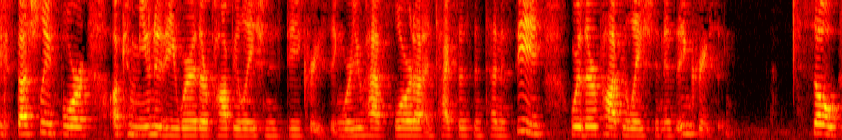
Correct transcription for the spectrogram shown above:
especially for a community where their population is decreasing, where you have Florida and Texas and Tennessee, where their population is increasing. So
